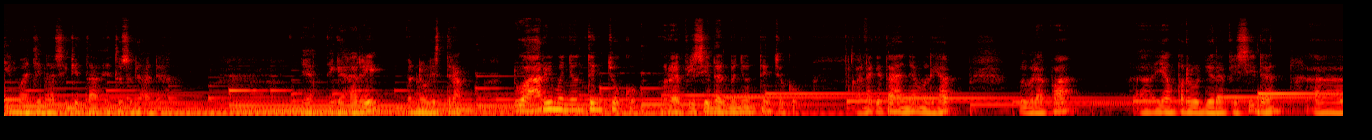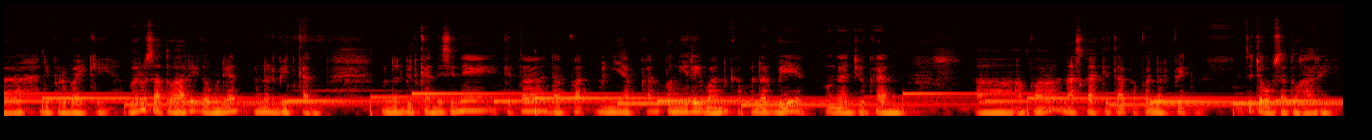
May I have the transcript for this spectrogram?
imajinasi kita itu sudah ada. Ya tiga hari menulis draft. Dua hari menyunting cukup merevisi dan menyunting cukup. Karena kita hanya melihat beberapa uh, yang perlu direvisi dan uh, diperbaiki. Baru satu hari kemudian menerbitkan. Menerbitkan di sini kita dapat menyiapkan pengiriman ke penerbit mengajukan uh, apa naskah kita ke penerbit. Itu cukup satu hari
